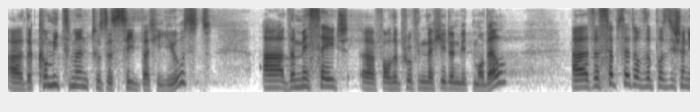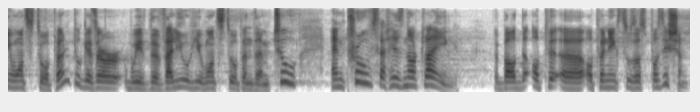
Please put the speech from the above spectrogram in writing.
uh, the commitment to the seed that he used, uh, the message uh, for the proof in the hidden bit model, uh, the subset of the position he wants to open, together with the value he wants to open them to, and proves that he's not lying about the op uh, openings to those positions.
